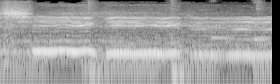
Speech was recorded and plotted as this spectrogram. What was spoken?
그 시기를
